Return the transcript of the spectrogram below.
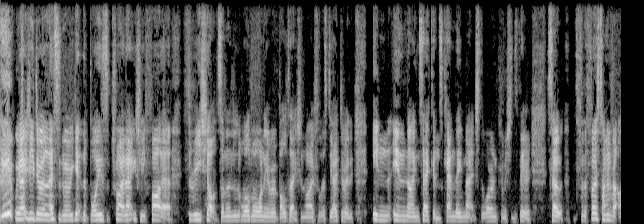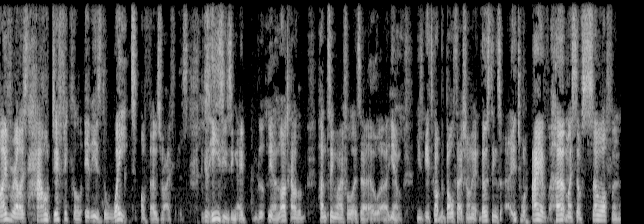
we actually do a lesson where we get the boys to try and actually fire three shots on a World War One era bolt action rifle that's deactivated in in nine seconds. Can they match the Warren Commission's theory? So for the first time ever, I've realised how difficult it is the weight of those rifles because he's using a you know large caliber hunting rifle as a uh, you know it's got the bolt action on it. Those things, it's what I have hurt myself so often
